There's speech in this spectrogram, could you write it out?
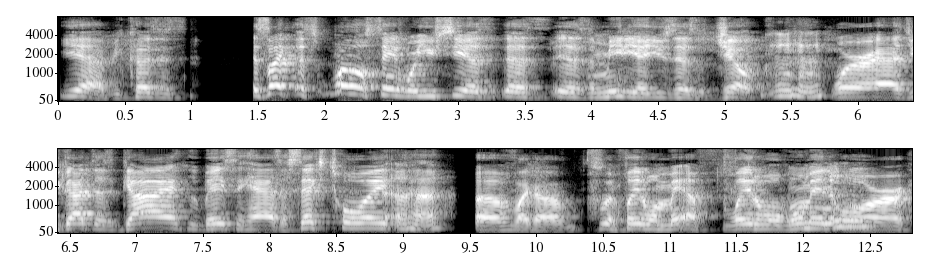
Yeah, because it's it's like it's one of those things where you see as as, as the media use it as a joke. Mm-hmm. Whereas you got this guy who basically has a sex toy Uh huh. of like a inflatable ma- inflatable woman Mhm. or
